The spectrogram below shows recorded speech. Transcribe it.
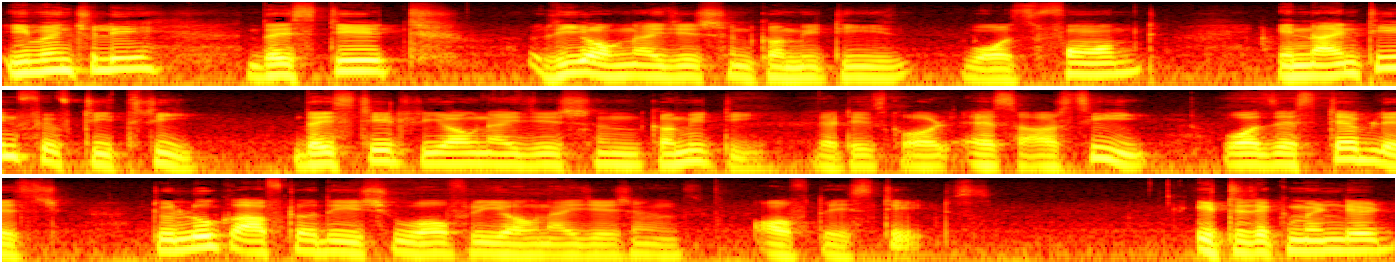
Eventually, the state reorganization committee was formed. In 1953, the state reorganization committee that is called SRC was established to look after the issue of reorganizations of the states. It recommended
